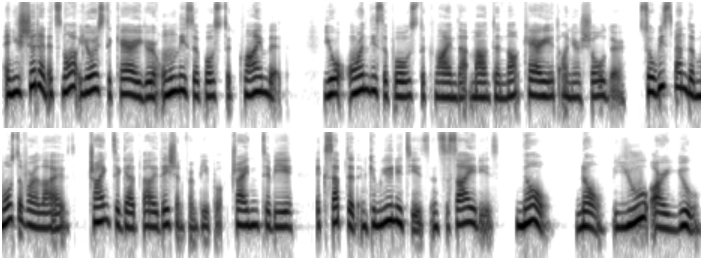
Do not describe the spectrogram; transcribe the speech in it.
And you shouldn't. It's not yours to carry. You're only supposed to climb it. You're only supposed to climb that mountain, not carry it on your shoulder. So we spend the most of our lives trying to get validation from people, trying to be accepted in communities, in societies. No, no, you are you.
